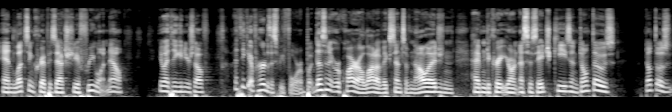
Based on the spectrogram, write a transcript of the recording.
And Let's Encrypt is actually a free one. Now, you might think to yourself, I think I've heard of this before, but doesn't it require a lot of extensive knowledge and having to create your own SSH keys? And don't those don't those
